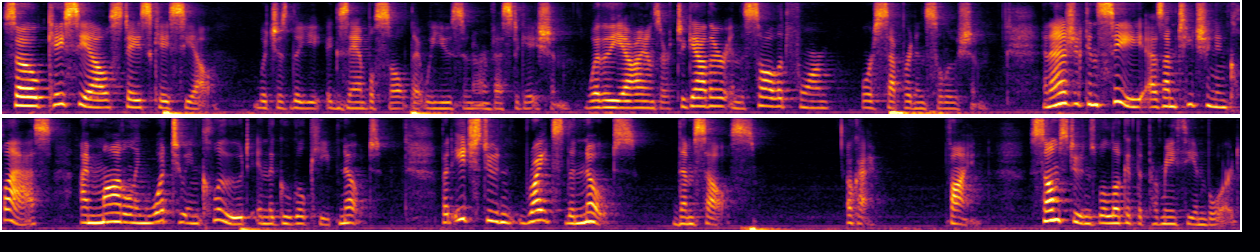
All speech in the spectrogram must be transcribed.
So KCl stays KCl, which is the example salt that we used in our investigation, whether the ions are together in the solid form or separate in solution. And as you can see, as I'm teaching in class, I'm modeling what to include in the Google Keep note. But each student writes the notes themselves. Okay, fine. Some students will look at the Promethean board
